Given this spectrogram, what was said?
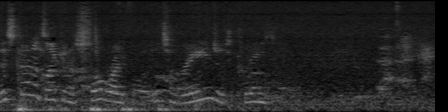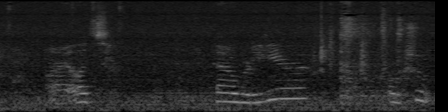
This gun is like an assault rifle. Its range is crazy. Alright, let's head over to here. Oh shoot.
